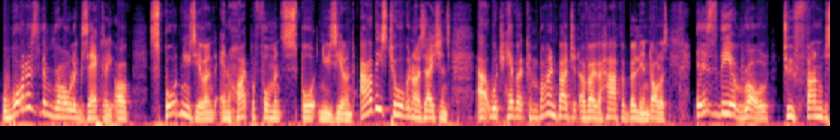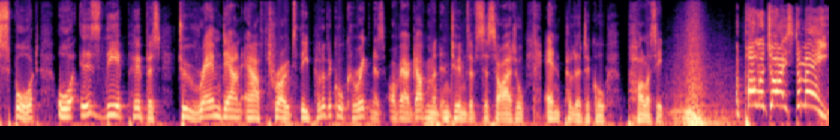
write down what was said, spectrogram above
what is the role exactly of Sport New Zealand and High Performance Sport New Zealand? Are these two organisations, uh, which have a combined budget of over half a billion dollars, is their role to fund sport or is their purpose to ram down our throats the political correctness of our government in terms of societal and political policy? Apologise to me.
